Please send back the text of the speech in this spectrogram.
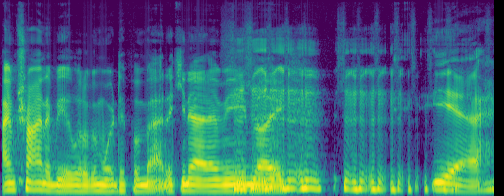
I'm trying to be a little bit more diplomatic. You know what I mean? Like, yeah.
